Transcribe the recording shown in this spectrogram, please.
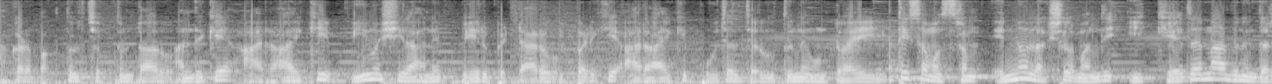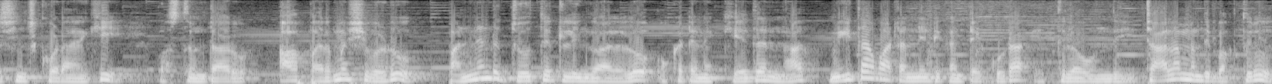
అక్కడ భక్తులు చెప్తుంటారు. అందుకే ఆ రాయికి భీమశిల అనే పేరు పెట్టారు. ఇప్పటికీ ఆ రాయికి పూజలు జరుగుతూనే ఉంటాయి. ప్రతి సంవత్సరం ఎన్నో లక్షల మంది ఈ కేదార్నాథ్ని దర్శించుకోవడానికి వస్తుంటారు. ఆ పరమశివుడు పన్నెండు జ్యోతిర్లింగాలలో ఒకటైన కేదార్నాథ్ మిగతా వాటన్నిటికంటే కూడా ఎత్తులో ఉంది. చాలా మంది భక్తులు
